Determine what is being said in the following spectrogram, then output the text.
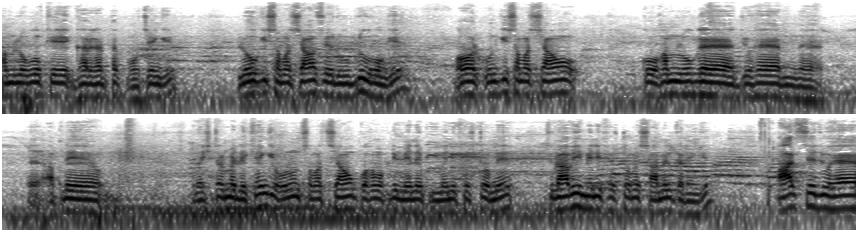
हम लोगों के घर घर तक पहुँचेंगे। लोगों की समस्याओं से रूबरू होंगे और उनकी समस्याओं को हम लोग जो है अपने रजिस्टर में लिखेंगे और उन समस्याओं को हम अपनी मैनिफेस्टो में, चुनावी मैनिफेस्टो में शामिल करेंगे। आज से जो है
